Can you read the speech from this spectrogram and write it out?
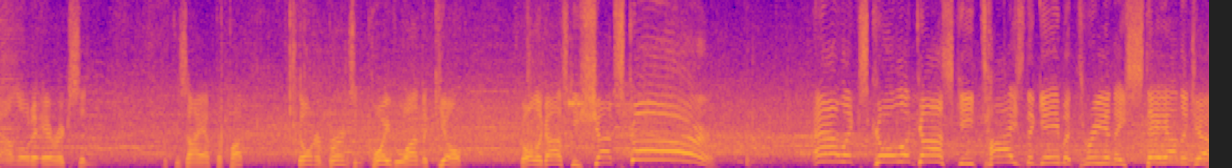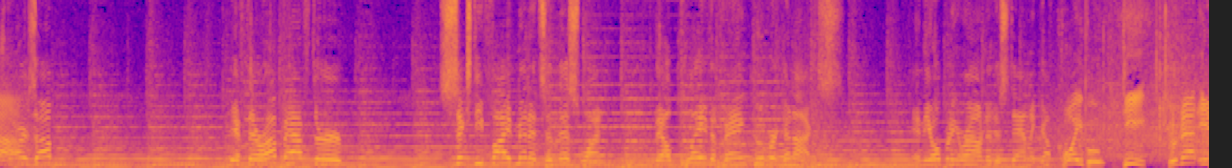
Down low to Eriksson. Took his eye off the puck. Stoner Burns and Koivu on the kill. Goligoski shot. Score! Alex Goligoski ties the game at three and they stay on the job. Stars up. If they're up after 65 minutes in this one, they'll play the Vancouver Canucks in the opening round of the Stanley Cup. Koivu deep, Brunette in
